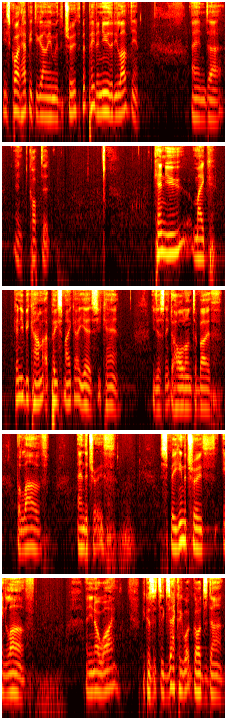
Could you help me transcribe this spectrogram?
He's quite happy to go in with the truth, but Peter knew that he loved him. and, uh, and copped it. Can you make, can you become a peacemaker? Yes, you can. You just need to hold on to both the love and the truth. Speaking the truth in love. And you know why? Because it's exactly what God's done.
